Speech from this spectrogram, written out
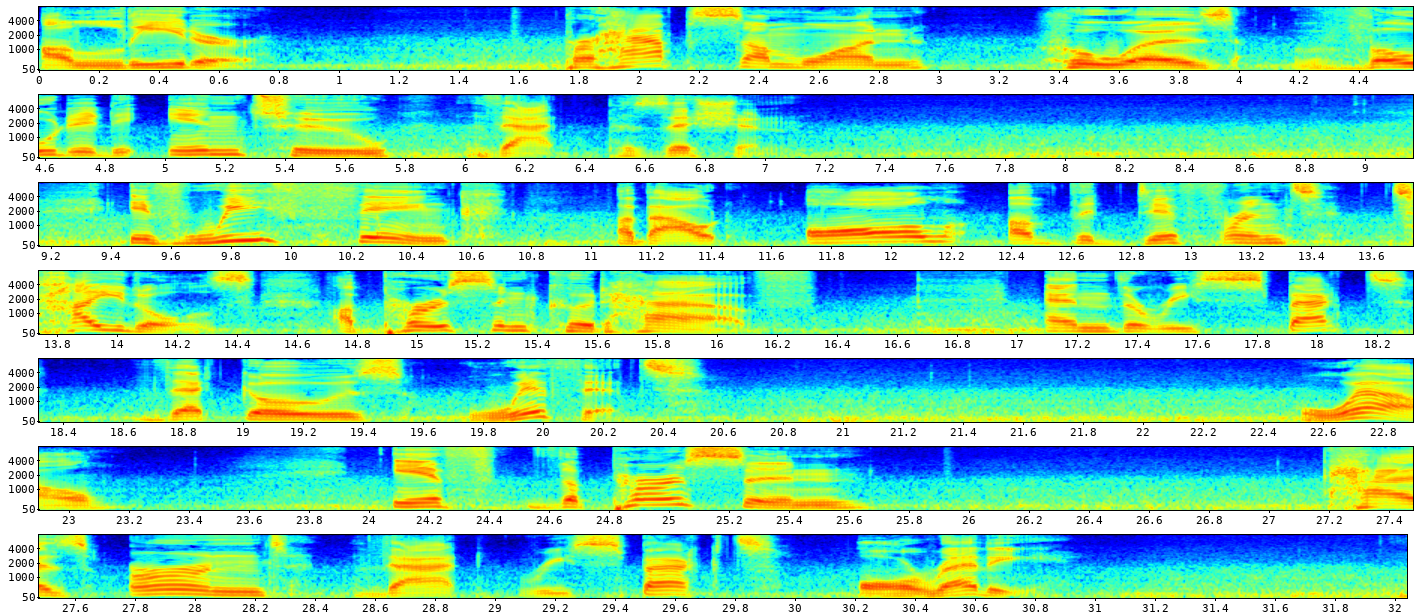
A leader, perhaps someone who was voted into that position. If we think about all of the different titles a person could have and the respect that goes with it, well, if the person has earned that respect already,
